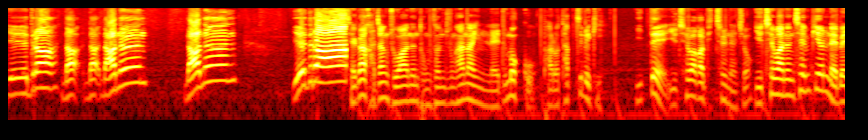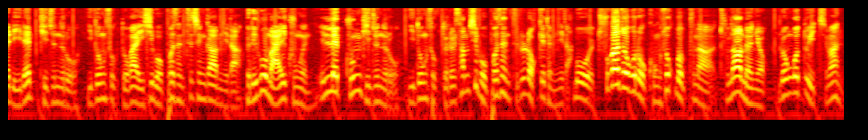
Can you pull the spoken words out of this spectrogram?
얘, 얘들아 나, 나 나는 나는 얘들아! 제가 가장 좋아하는 동선 중 하나인 red 먹고 바로 top 찌르기. 이때 유체화가 빛을 내죠. 유체화는 챔피언 레벨 2렙 기준으로 이동 속도가 25% 증가합니다. 그리고 마이 궁은 1렙 궁 기준으로 이동 속도를 35%를 얻게 됩니다. 뭐 추가적으로 공속 buff나 둔화 면역 이런 것도 있지만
